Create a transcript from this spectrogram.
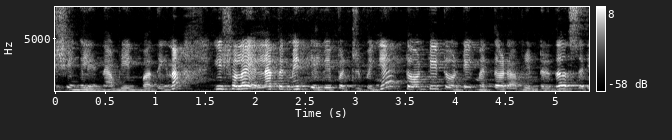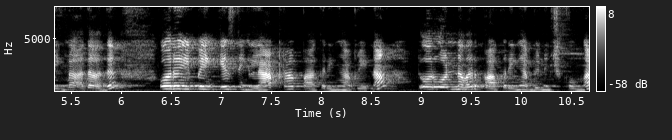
விஷயங்கள் என்ன அப்படின்னு பார்த்தீங்கன்னா யூஸ்வலாக எல்லா பேருமே கேள்விப்பட்டிருப்பீங்க. டுவெண்ட்டி டுவெண்ட்டி மெத்தட் அப்படின்றது. சரிங்களா? அதாவது ஒரு இப்போ இன்கேஸ் நீங்கள் லேப்டாப் பார்க்குறீங்க அப்படின்னா ஒரு ஒன் ஹவர் பார்க்குறீங்க அப்படின்னு வச்சுக்கோங்க.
